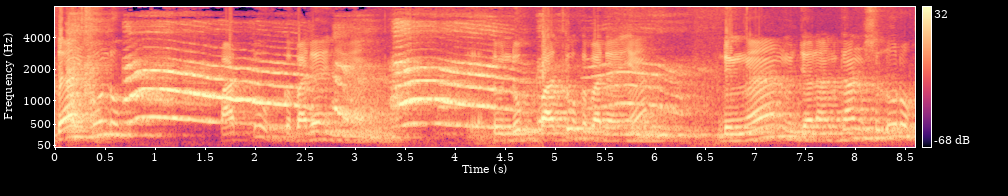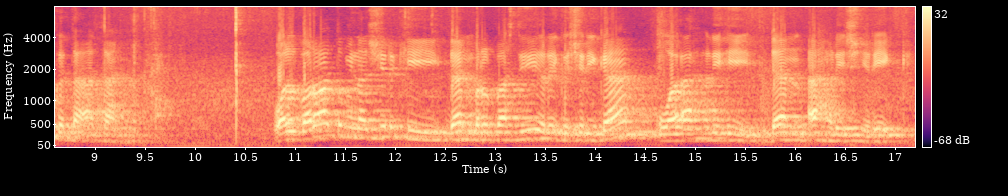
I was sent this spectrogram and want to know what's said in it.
dan tunduk patuh kepadanya tunduk patuh kepadanya dengan menjalankan seluruh ketaatan wal bara'atu minasyirki dan berlepas diri dari kesyirikan wa ahlihi dan ahli syirik.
